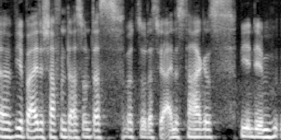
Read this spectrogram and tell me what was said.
wir beide schaffen das und das wird so, dass wir eines Tages, wie in dem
